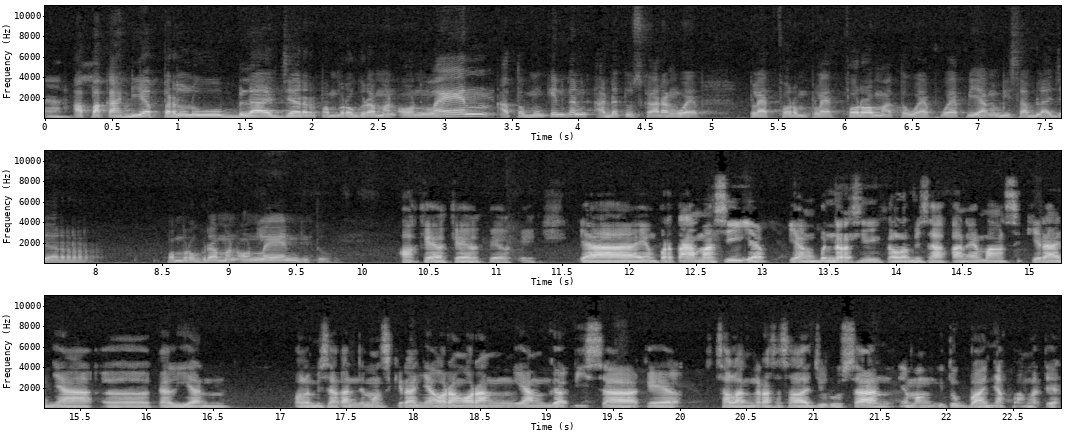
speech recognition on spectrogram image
Nah. Apakah dia perlu belajar pemrograman online atau mungkin kan ada tuh sekarang web platform-platform atau web-web yang bisa belajar pemrograman online gitu. Oke oke oke oke. Ya yang pertama sih ya yang benar sih kalau misalkan emang sekiranya eh, kalian kalau misalkan emang sekiranya orang-orang yang nggak bisa kayak salah ngerasa salah jurusan emang itu banyak banget ya.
